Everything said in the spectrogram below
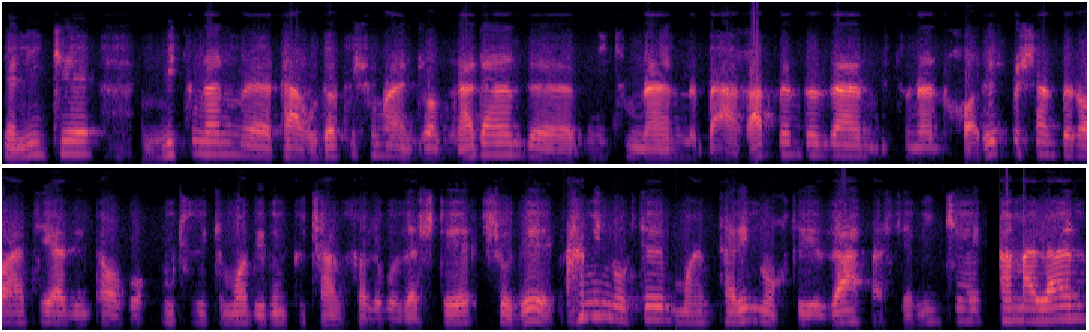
یعنی که می‌تونن تعهداتشون رو انجام ندند می‌تونن به عقب بندازن می‌تونن خارج بشن به راحتی از این توافق. اون چیزی که ما دیدیم که چند سال گذشته شده. همین نکته مهمترین نقطه ضعف است. یعنی که عملا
